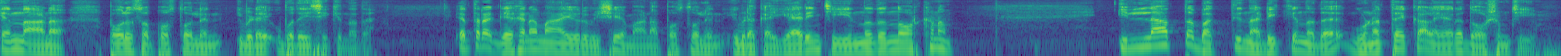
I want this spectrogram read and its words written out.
എന്നാണ് പൗലോസ് അപ്പോസ്തോലൻ ഇവിടെ ഉപദേശിക്കുന്നത്. എത്ര ഗഹനമായ ഒരു വിഷയമാണ് അപ്പോസ്തോലൻ ഇവിടെ കൈകാര്യം ചെയ്യുന്നതെന്ന് ഓർക്കണം. ഇല്ലാത്ത ഭക്തി നടിക്കുന്നത് ഗുണത്തേക്കാൾ ഏറെ ദോഷം ചെയ്യും.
